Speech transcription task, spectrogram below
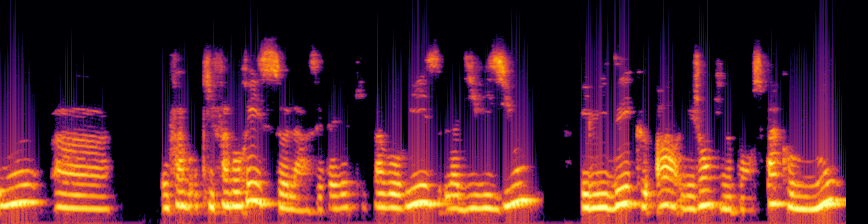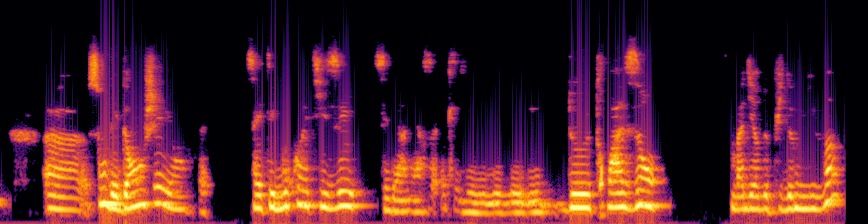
où euh, qui favorise cela, c'est-à-dire qui favorise la division et l'idée que ah, les gens qui ne pensent pas comme nous euh, sont des dangers en fait ça a été beaucoup attisé ces dernières les, deux, trois ans, on va dire depuis 2020.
